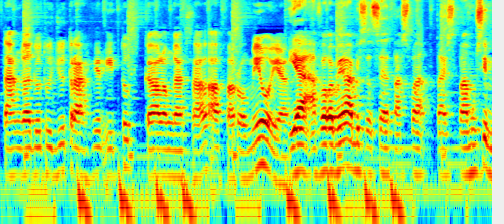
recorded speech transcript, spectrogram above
Tanggal 27 terakhir itu kalau nggak salah Alfa Romeo ya. Ya, Alfa Romeo habis selesai tes, tes pramusim.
